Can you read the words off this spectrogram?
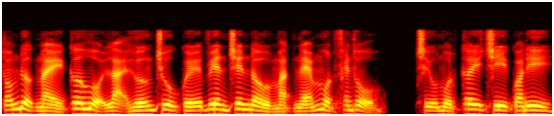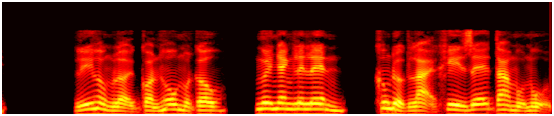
tóm được này cơ hội lại hướng Chu Quế Viên trên đầu mặt ném một phen thổ, chịu một cây chi qua đi. Lý Hồng Lợi còn hô một câu, ngươi nhanh lên lên, không được lại khi dễ ta mụ mụ.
